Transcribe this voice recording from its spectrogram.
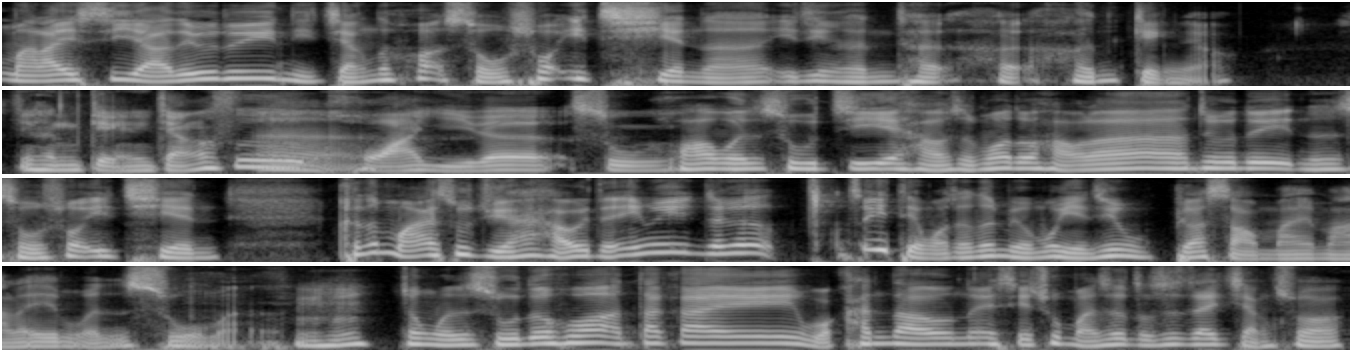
马来西亚对不对？你讲的话，手刷一千呢，已经很很很很顶了，已经很给。你讲的是华语的书，华文书籍也好，什么都好啦，对不对？能手说一千，可能马来书籍还好一点，因为这个 这一点我真的没有摸眼睛，比较少买马来文书嘛。嗯哼，中文书的话，大概我看到那些出版社都是在讲说，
